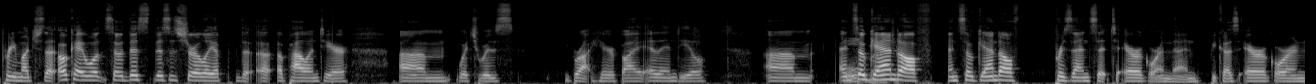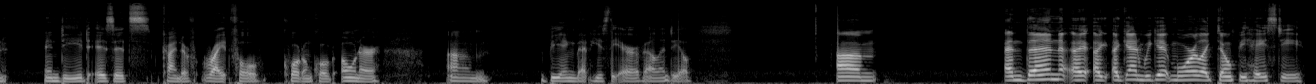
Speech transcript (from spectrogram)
pretty much said, "Okay, well, so this this is surely a the, a, a Palantir, um, which was brought here by Elendil." Um, and so magic. Gandalf, and so Gandalf presents it to Aragorn then, because Aragorn indeed is its kind of rightful quote unquote owner. Um, being that he's the heir of Elendil. Um, and then I, I, again we get more like don't be hasty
